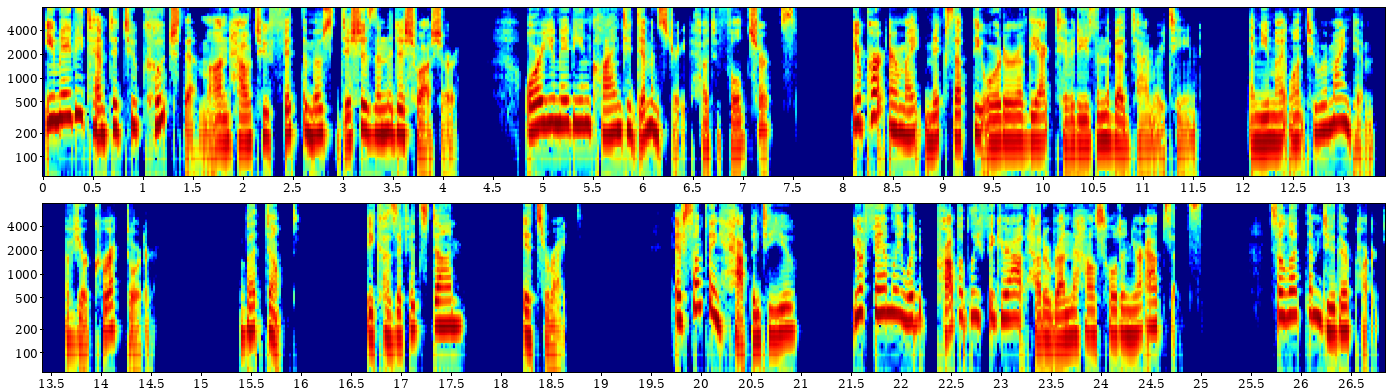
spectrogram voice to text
You may be tempted to coach them on how to fit the most dishes in the dishwasher, or you may be inclined to demonstrate how to fold shirts. Your partner might mix up the order of the activities in the bedtime routine, and you might want to remind him of your correct order. But don't, because if it's done, it's right. If something happened to you, your family would probably figure out how to run the household in your absence. So let them do their part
